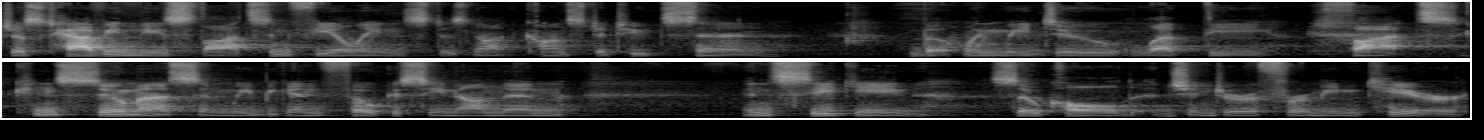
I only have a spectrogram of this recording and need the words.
Just having these thoughts and feelings does not constitute sin, but when we do let the thoughts consume us and we begin focusing on them and seeking so called gender affirming care,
